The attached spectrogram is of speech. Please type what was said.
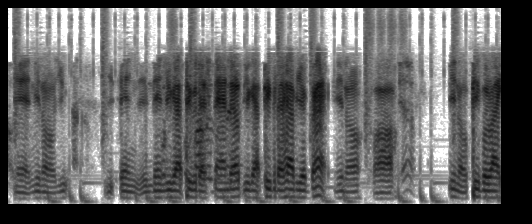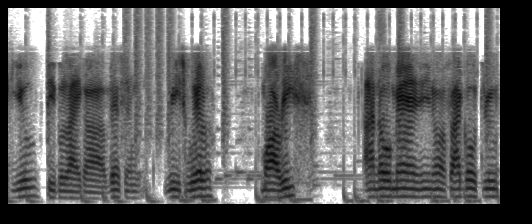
Oh, yeah. and you know you. you and, and then you got people that stand up. You got people that have your back. You know, uh, yeah. You know, people like you, people like uh, Vincent Reese Wheeler, Maurice. I know, man. You know, if I go through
